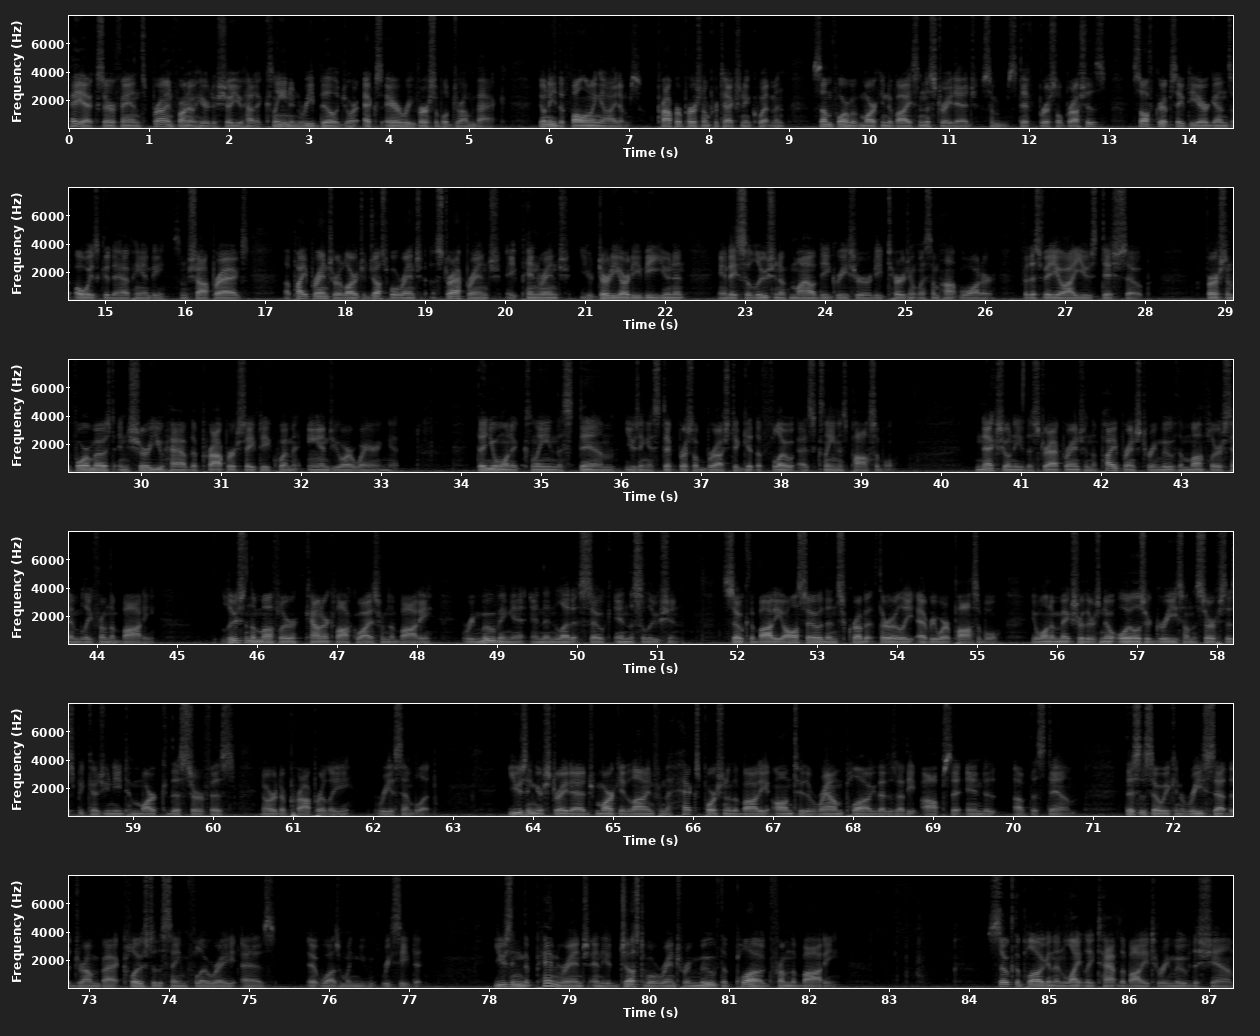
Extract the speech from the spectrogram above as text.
Hey EXAIR fans, Brian Farno here to show you how to clean and rebuild your EXAIR reversible drum vac. You'll need the following items. Proper personal protection equipment, some form of marking device and a straight edge, some stiff bristle brushes, soft grip safety air guns always good to have handy, some shop rags, a pipe wrench or a large adjustable wrench, a strap wrench, a pin wrench, your dirty RDV unit, and a solution of mild degreaser or detergent with some hot water. For this video I use dish soap. First and foremost, ensure you have the proper safety equipment and you are wearing it. Then you'll want to clean the stem using a stiff bristle brush to get the float as clean as possible. Next you'll need the strap wrench and the pipe wrench to remove the muffler assembly from the body. Loosen the muffler counterclockwise from the body, removing it and then let it soak in the solution. Soak the body also, then scrub it thoroughly everywhere possible. You'll want to make sure there's no oils or grease on the surfaces because you need to mark this surface in order to properly reassemble it. Using your straight edge, mark a line from the hex portion of the body onto the round plug that is at the opposite end of the stem. This is so we can reset the drum vac close to the same flow rate as it was when you received it. Using the pin wrench and the adjustable wrench, remove the plug from the body. Soak the plug and then lightly tap the body to remove the shim.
